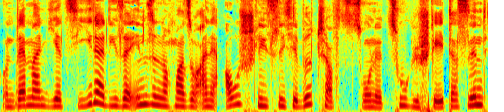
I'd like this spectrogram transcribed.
Und wenn man jetzt jeder dieser Inseln nochmal so eine ausschließliche Wirtschaftszone zugesteht, das sind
